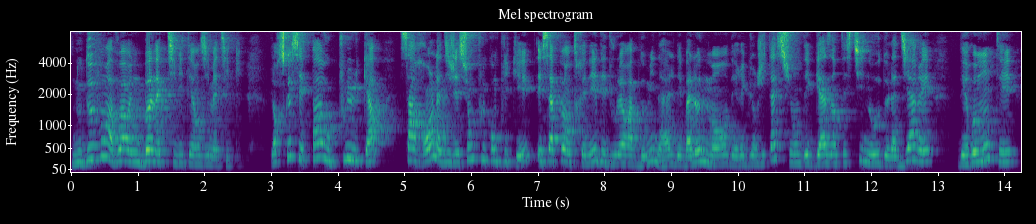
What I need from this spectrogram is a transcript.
nous devons avoir une bonne activité enzymatique. Lorsque c'est pas ou plus le cas, ça rend la digestion plus compliquée et ça peut entraîner des douleurs abdominales, des ballonnements, des régurgitations, des gaz intestinaux, de la diarrhée, des remontées,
